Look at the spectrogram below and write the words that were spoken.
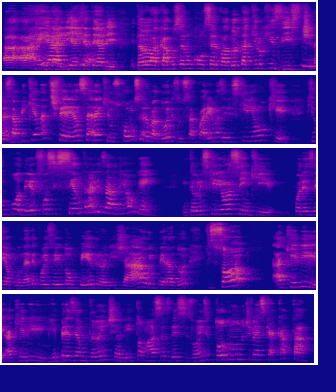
a, a, a regalia. regalia que tem ali. Então eu acabo sendo um conservador daquilo que existe, Isso, né? A pequena diferença era que os conservadores, os saquaremas, eles queriam o quê? Que o poder fosse centralizado em alguém. Então eles queriam assim que, por exemplo, né, depois veio Dom Pedro ali já, o imperador, que só aquele aquele representante ali tomasse as decisões e todo mundo tivesse que acatar.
